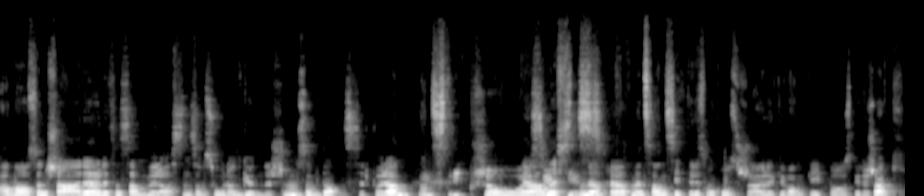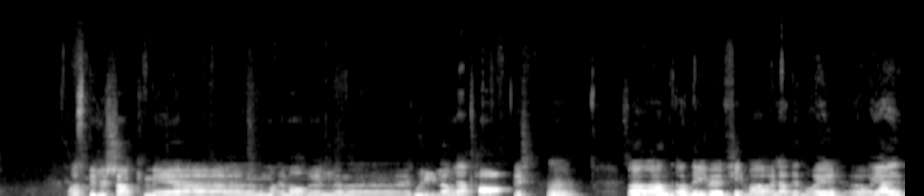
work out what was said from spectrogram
han har også en skjære, litt sånn samme rasen som Solan Gundersen, som danser for ham. Noen stripshow eh, Ja, nesten, ja. ja. Mens han sitter liksom og koser seg og røyker vannpipe og spiller sjakk. Og spiller sjakk med eh, Emanuel, denne gorillaen, og Ja. taper. Mm. han, han driver firmaet Aladdin Oil, og jeg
